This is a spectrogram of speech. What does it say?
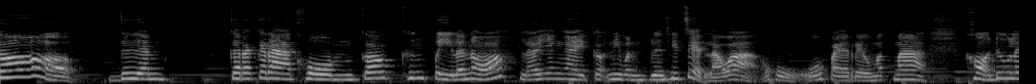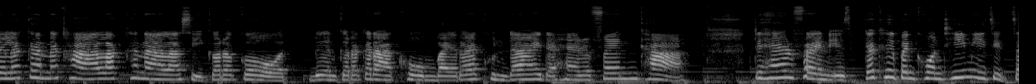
ก็เดือน กรกฎาคมก็ครึ่งปีแล้วเนาะ แล้วยังไงก็นี่วันเดือนที่ 7 แล้วอะ่ะ โอ้โห ไปเร็วมากๆ ขอดูเลยแล้วกันนะคะ ลัคนาราศีกรกฎ เดือนกรกฎาคมใบแรกคุณได้ The h e r o p h a n t ค่ะ The Hierophant is ก็คือเป็นคนที่มีจิตใจ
